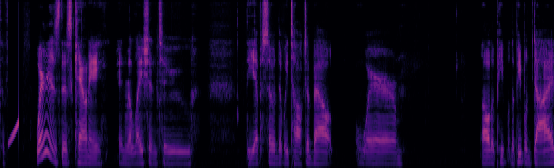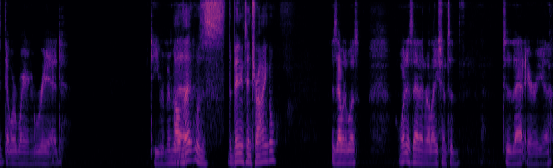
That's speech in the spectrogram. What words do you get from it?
the? F- Where is this county in relation to the episode that we talked about where all the people the people died that were wearing red. Do you remember Oh, that? that was the Bennington Triangle. Is that what it was? What is that in relation to to that area?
